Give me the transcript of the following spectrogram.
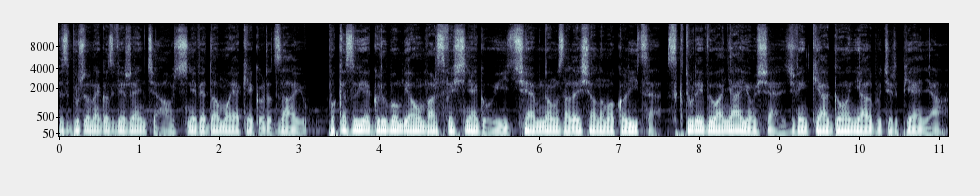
wzburzonego zwierzęcia, choć nie wiadomo jakiego rodzaju. Pokazuje grubą białą warstwę śniegu i ciemną, zalesioną okolicę, z której wyłaniają się dźwięki agonii albo cierpienia.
